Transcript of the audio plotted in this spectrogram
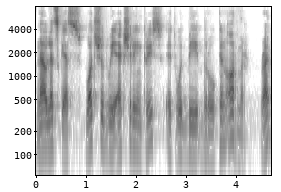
Now let's guess, what should we actually increase? It would be broken armor, right?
